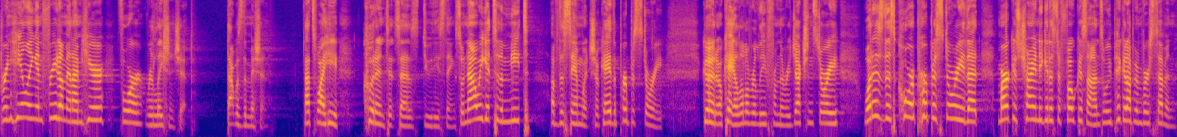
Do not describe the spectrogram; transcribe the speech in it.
bring healing and freedom and I'm here for relationship. That was the mission. That's why he couldn't it says do these things. So now we get to the meat of the sandwich, okay? The purpose story. Good. Okay, a little relief from the rejection story. What is this core purpose story that Mark is trying to get us to focus on? So we pick it up in verse 7.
